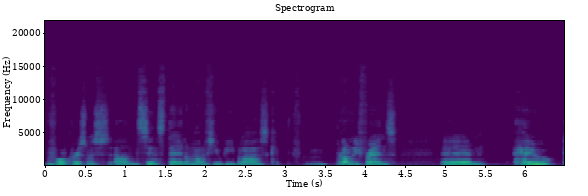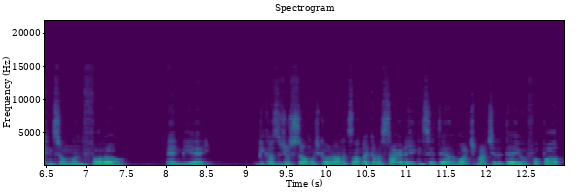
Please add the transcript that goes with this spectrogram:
before Christmas, and since then I've had a few people ask, predominantly friends, um, how can someone follow NBA? because there's just so much going on. It's not like on a Saturday you can sit down and watch match of the day with football.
